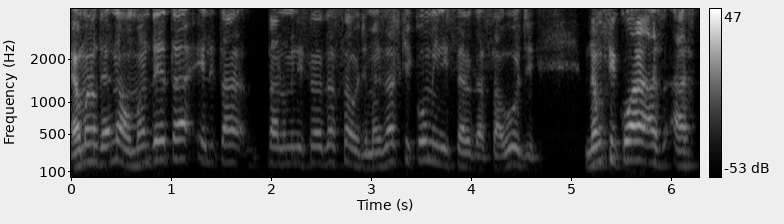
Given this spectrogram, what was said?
É o Mandetta. Não, o Mandetta ele está tá no Ministério da Saúde, mas acho que com o Ministério da Saúde não ficou as, as,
